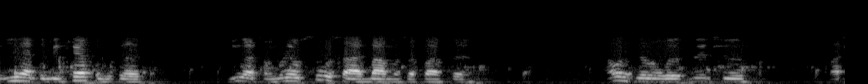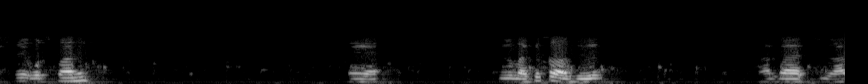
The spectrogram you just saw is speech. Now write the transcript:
You have to be careful because you got some real suicide bombers up out there. I was dealing with a bitch who my shit was funny. And she was like, It's all good. I got you, I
